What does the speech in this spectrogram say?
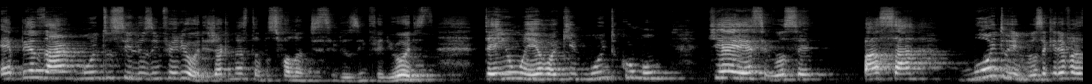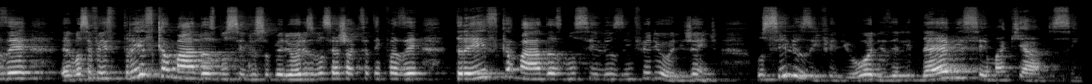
é pesar muito os cílios inferiores. Já que nós estamos falando de cílios inferiores, tem um erro aqui muito comum, que é esse, você passar muito rímel. Você queria fazer, eh, você fez três camadas nos cílios superiores, você achar que você tem que fazer três camadas nos cílios inferiores. Gente, os cílios inferiores, ele deve ser maquiado, sim.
